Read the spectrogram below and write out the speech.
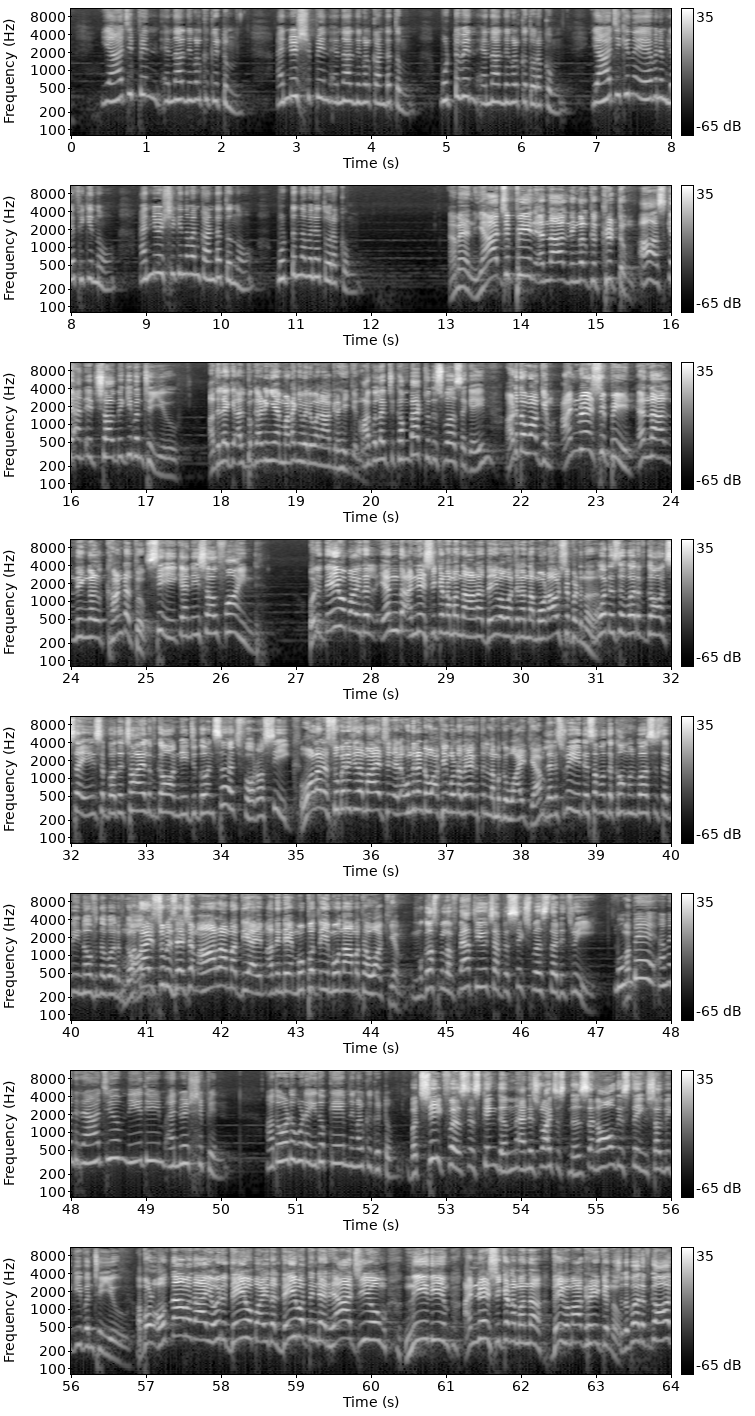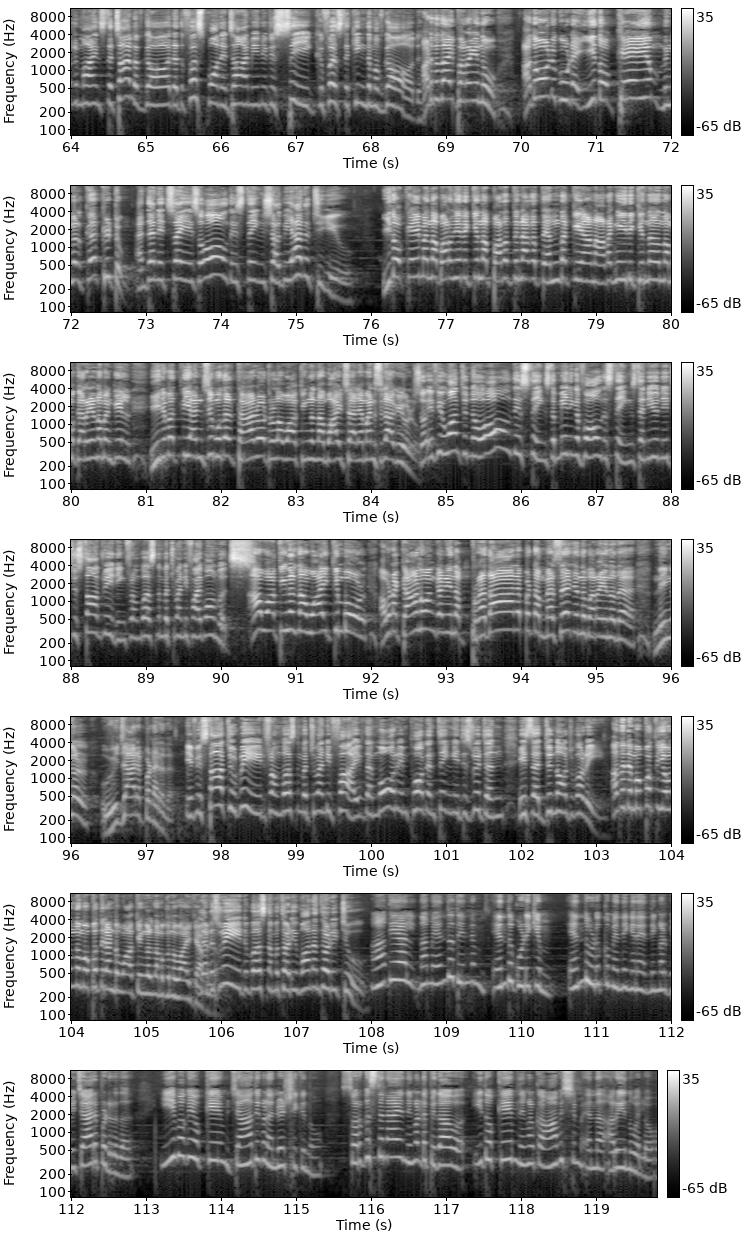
യാചിപ്പിൻ എന്നാൽ നിങ്ങൾക്ക് കിട്ടും. അന്വേഷിപ്പിൻ എന്നാൽ നിങ്ങൾ കണ്ടെത്തും. മുട്ടുവിൻ എന്നാൽ നിങ്ങൾക്ക് തുറക്കും. യാചിക്കുന്ന ഏവനും ലഭിക്കുന്നു. അന്വേഷിക്കുന്നവൻ കണ്ടെത്തുന്നു. മുട്ടുന്നവന് തുറക്കും. ആമേൻ യാചിപ്പീൻ എന്നാൽ നിങ്ങൾക്ക് കിട്ടും. Ask and it shall be given to you. അതിലേക്ക് അല്പം കഴിഞ്ഞ് ഞാൻ മടങ്ങി വരുവാൻ ആഗ്രഹിക്കുന്നു. I would like to come back to this verse again. അടുത്ത വാക്യം. അന്വേഷിപ്പീൻ എന്നാൽ നിങ്ങൾ കണ്ടെത്തും. Seek and ye shall find. ഒരു ദൈവ പൈതൽ എന്ത് അന്വേഷിക്കണമെന്നാണ് ദൈവവചനം നമ്മോട് ആവശ്യപ്പെടുന്നത് What does the word of God says about the child of God need to go and search for or seek? വളരെ സുപരിചിതമായ ചി- ഒന്ന് രണ്ട് വാക്യങ്ങളുടെ വേഗത്തിൽ നമുക്ക് വായിക്കാം Let us read some of the common verses that we know from the word of Mathai God. സുവിശേഷം ആറാം അധ്യായം അതിന്റെ മുപ്പത്തി മൂന്നാമത്തെ വാക്യം Gospel of Matthew chapter 6 verse 33. മുമ്പേ അവന്റെ രാജ്യവും നീതിയും അന്വേഷിപ്പിൻ അതോടുകൂടെ ഇതൊക്കെയും നിങ്ങൾക്ക് കിട്ടും But seek first his kingdom and his righteousness and all these things shall be given to you. അപ്പോൾ ഒന്നാമതായി ഒരു ദൈവ പൈതൽ ദൈവത്തിന്റെ രാജ്യവും നീതിയും അന്വേഷിക്കണമെന്ന് ദൈവം ആഗ്രഹിക്കുന്നു So the word of God reminds the child of God at the first point in time you need to seek first the kingdom of God. അടുത്തതായി പറയുന്നു അതോടുകൂടെ ഇതൊക്കെയും നിങ്ങൾക്ക് കിട്ടും And then it says all these things shall be added to you. ഇതൊക്കെയും എന്ന് പറഞ്ഞിരിക്കുന്ന പദത്തിനകത്ത് എന്തൊക്കെയാണ് അടങ്ങിയിരിക്കുന്നത് നമുക്ക് അറിയണമെങ്കിൽ ഇരുപത്തിയഞ്ച് മുതൽ താഴോട്ടുള്ള വാക്യങ്ങൾ നാം വായിച്ചാലേ മനസ്സിലാകുകയുള്ളൂ So if you want to know all these things, the meaning of all these things, then you need to start reading from verse number 25 onwards. ആ വാക്യങ്ങൾ നാം വായിക്കുമ്പോൾ അവിടെ കാണുവാൻ കഴിയുന്ന പ്രധാനപ്പെട്ട മെസ്സേജ് എന്ന് പറയുന്നത് നിങ്ങൾ വിചാരപ്പെടരുത് If you start to read from verse number 25, the more important thing it is written is that do not worry. അതിന്റെ മുപ്പത്തിയൊന്ന് മുപ്പത്തിരണ്ട് വാക്യങ്ങൾ നമുക്കൊന്ന് വായിക്കാം Let us read verse number 31 and 32. ആകയാൽ നാം എന്ത് തിന്നും എന്ത് കുടിക്കും എന്തുടുക്കും എന്നിങ്ങനെ നിങ്ങൾ വിചാരപ്പെടരുത് ഈ വകയൊക്കെയും ജാതികൾ അന്വേഷിക്കുന്നു സ്വർഗസ്ഥനായ നിങ്ങളുടെ പിതാവ് ഇതൊക്കെയും നിങ്ങൾക്ക് ആവശ്യം എന്ന് അറിയുന്നുവല്ലോ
